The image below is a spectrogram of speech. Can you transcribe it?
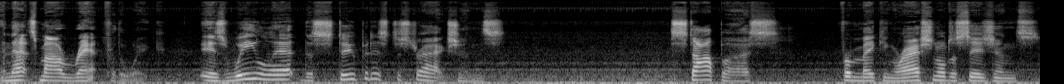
and that's my rant for the week is we let the stupidest distractions stop us from making rational decisions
